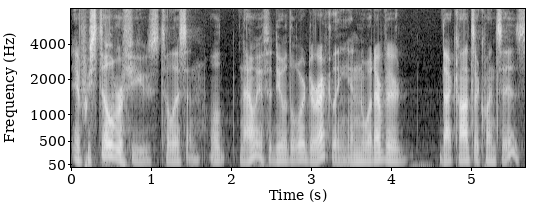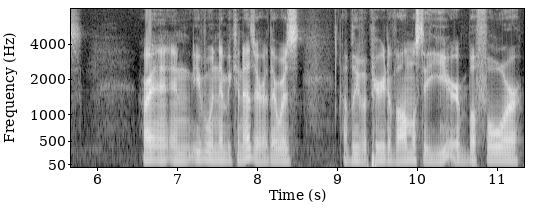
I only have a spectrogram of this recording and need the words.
if we still refuse to listen, well, now we have to deal with the Lord directly, and whatever that consequence is, right? And, and even with Nebuchadnezzar, there was, I believe, a period of almost a year before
